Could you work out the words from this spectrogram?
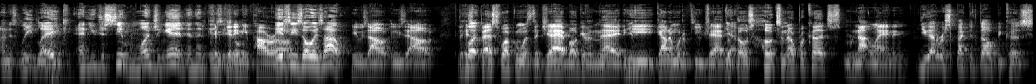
on his lead leg, and you just see him lunging in, and then he couldn't Izzy's get any power off. Izzy's always out. He was out. He was out. His But- best weapon was the jab. I'll give him that. he got him with a few jabs, Yeah. but those hooks and uppercuts were not landing. You got to respect it though because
